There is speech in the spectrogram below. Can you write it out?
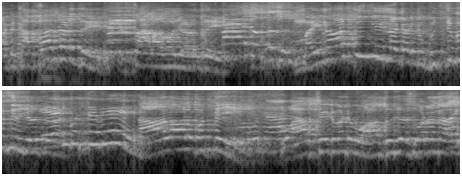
అటు కప్ప చెడుతాయి తాళాలు చెడుతాయి మైనార్టీ అక్కడికి గుత్తి గుత్తిని గుర్తుంది తాళాలు గుత్తి వాక్ చేయడం అంటే చేసుకోవడం కాదు.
